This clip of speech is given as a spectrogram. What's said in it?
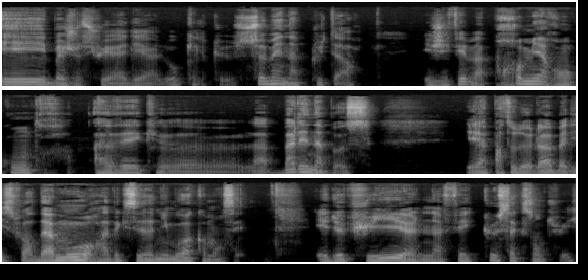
Et ben, je suis allé à l'eau quelques semaines plus tard. Et j'ai fait ma première rencontre avec la baleine à bosse. Et à partir de là, ben, l'histoire d'amour avec ces animaux a commencé. Et depuis, elle n'a fait que s'accentuer.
